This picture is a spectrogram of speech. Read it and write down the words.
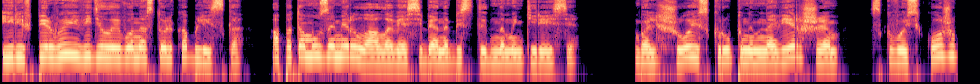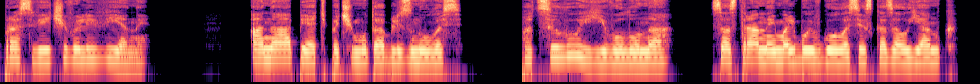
Ири впервые видела его настолько близко, а потому замерла, ловя себя на бесстыдном интересе. Большой, с крупным навершием, сквозь кожу просвечивали вены. Она опять почему-то облизнулась. «Поцелуй его, луна», — со странной мольбой в голосе сказал Янг.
